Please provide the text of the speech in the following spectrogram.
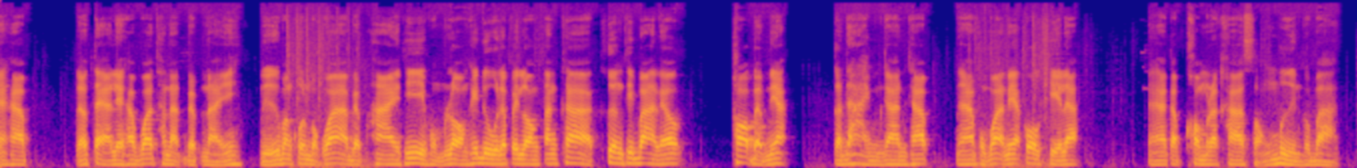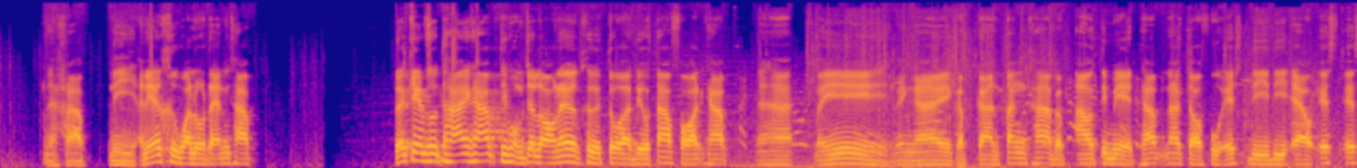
นะครับ แล้วแต่เลยครับว่าถนัดแบบไหน หรือบางคนบอกว่าแบบ High ที่ผมลองให้ดูแล้วไปลองตั้งค่าเครื่องที่บ้านแล้วชอบแบบเนี้ยก็ได้เหมือนกันครับนะผมว่าอันเนี้ยก็โอเคแล้วนะฮะกับคอมราคา 20,000กว่าบาทนะครับนี่อันนี้ก็คือ Valorant ครับ และเกมสุดท้ายครับที่ผมจะลองนั่นก็คือตัว Delta Force ครับนะฮะนี่เป็นไงกับการตั้งค่าแบบ Ultimate ครับ หน้าจอ Full HD DLSS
